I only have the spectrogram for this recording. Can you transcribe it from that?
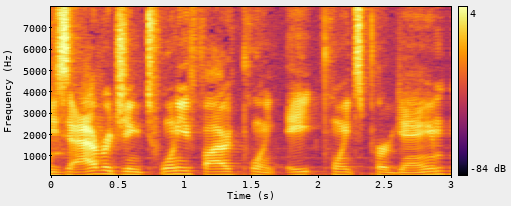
He's averaging 25.8 points per game.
